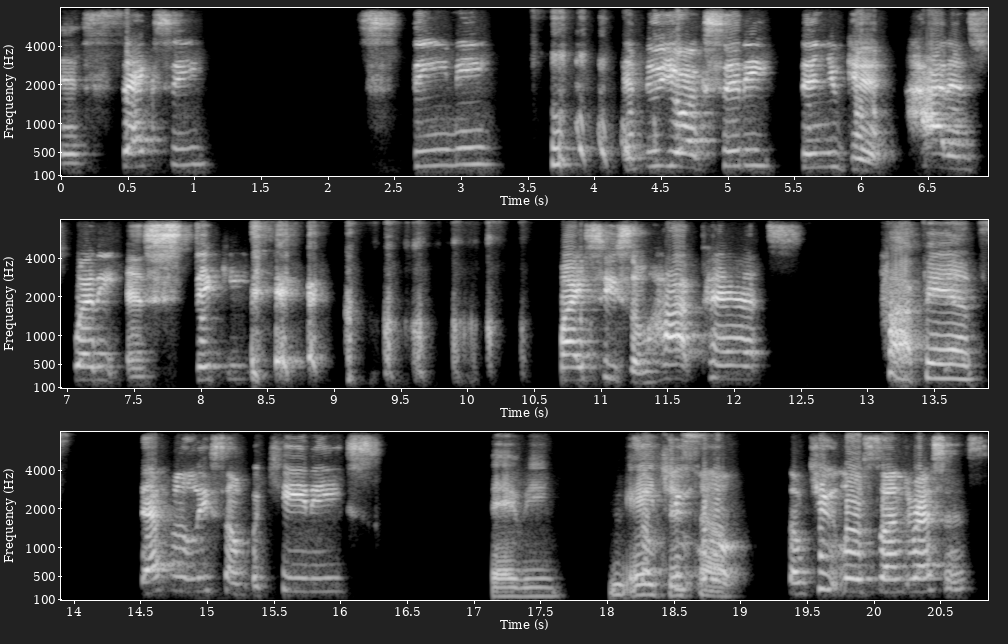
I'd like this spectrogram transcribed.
it's sexy, steamy. In New York City, then you get hot and sweaty and sticky. Might see some hot pants. Hot pants. Definitely some bikinis. Baby, you ate yourself. Little, some cute little sundresses.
